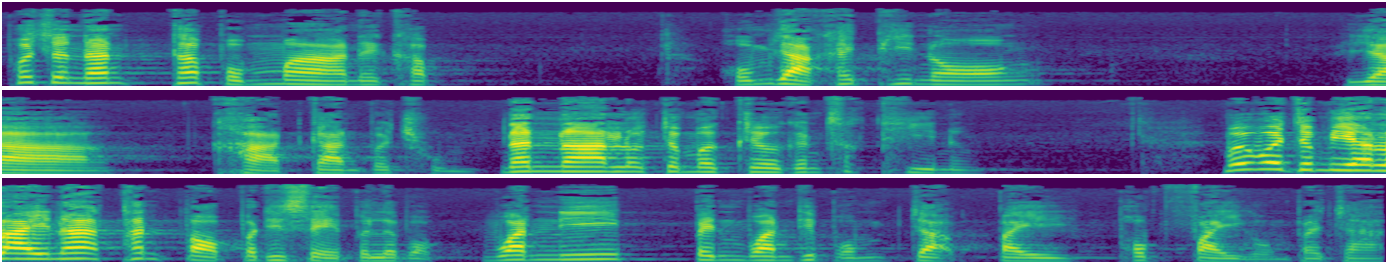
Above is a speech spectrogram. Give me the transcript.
เพราะฉะนั้นถ้าผมมาเนี่ยครับ ผมอยากให้พี่น้อง อย่าขาดการประชุม นานๆ เราจะมาเจอกันสักทีหนึ่ง ไม่ว่าจะมีอะไรนะ ท่านตอบปฏิเสธไปเลยบอก วันนี้เป็นวันที่ผมจะไปพบไฟของพระเจ้า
